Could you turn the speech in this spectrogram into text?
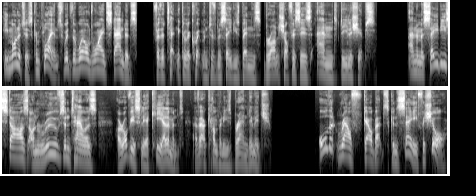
he monitors compliance with the worldwide standards for the technical equipment of Mercedes Benz branch offices and dealerships. And the Mercedes stars on roofs and towers are obviously a key element of our company's brand image. All that Ralph Galbatz can say for sure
